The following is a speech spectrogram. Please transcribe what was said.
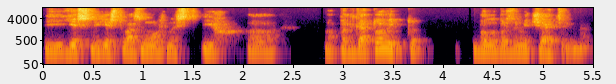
И если есть возможность их э, подготовить, то было бы замечательно.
